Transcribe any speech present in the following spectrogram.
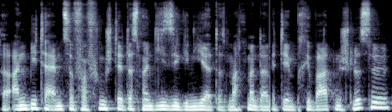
äh, Anbieter einem zur Verfügung stellt, dass man die signiert. Das macht man dann mit dem privaten Schlüssel,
